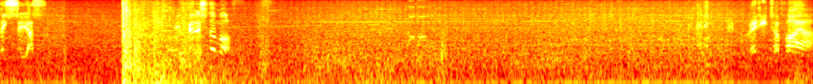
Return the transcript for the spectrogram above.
They see us. We finish them off. Ready to fire.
